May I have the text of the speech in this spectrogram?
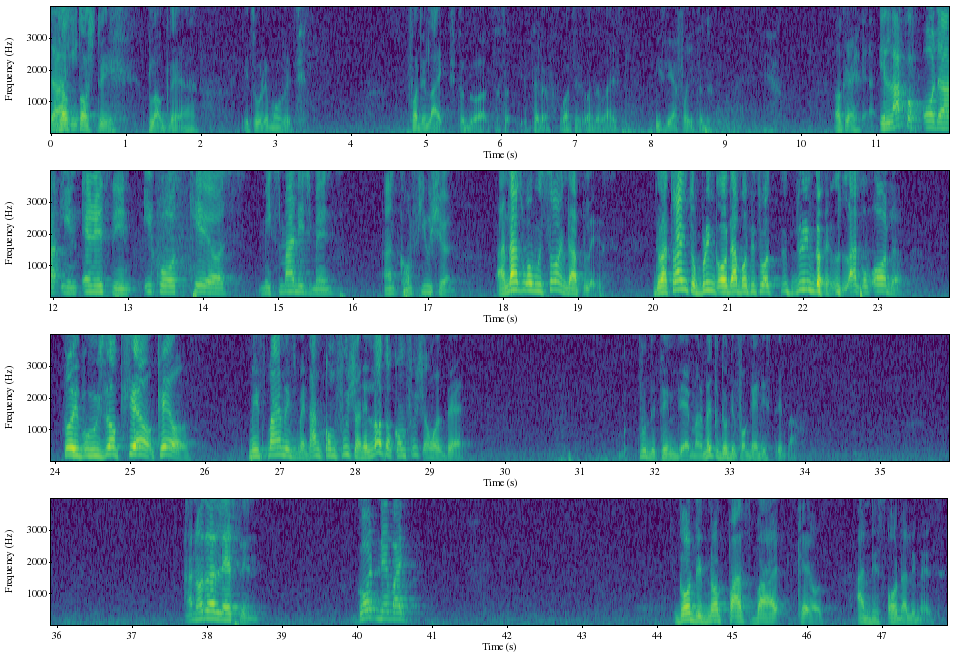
Just touch the plug there. It will remove it for the light to go out. So, so instead of what is is easier for you to do. Yeah. Okay. a lack of order in anything equals chaos, mismanagement, and confusion. And that's what we saw in that place. They were trying to bring order, but it was doing the lack of order. So it, we saw chaos, mismanagement, and confusion. A lot of confusion was there. Put the thing there, man. Make you don't forget this thing now. Another lesson God never God did not pass by chaos and disorderliness.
